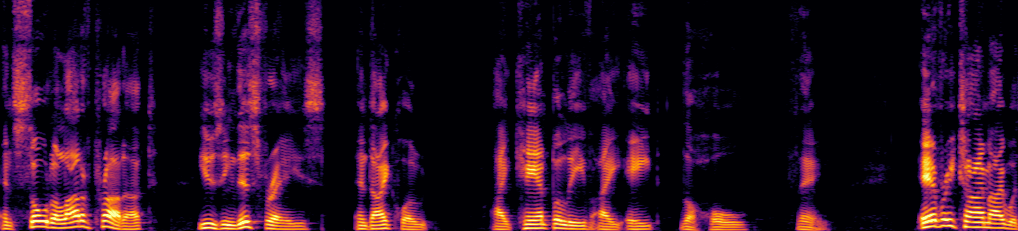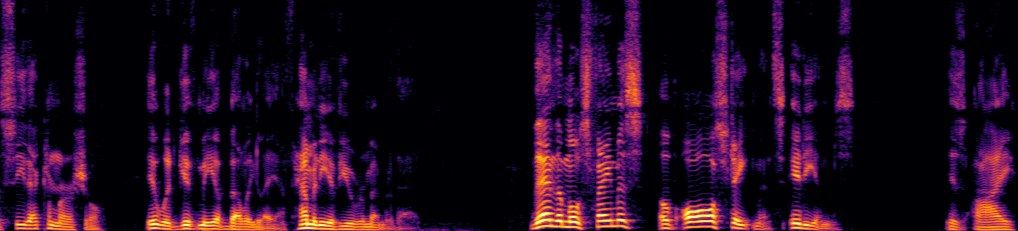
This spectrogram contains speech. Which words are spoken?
and sold a lot of product using this phrase, and I quote, I can't believe I ate the whole thing. Every time I would see that commercial, it would give me a belly laugh. How many of you remember that? Then the most famous of all statements, idioms, is I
